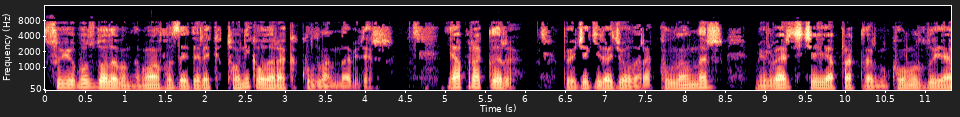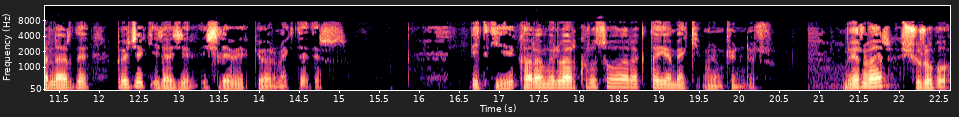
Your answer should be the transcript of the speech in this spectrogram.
suyu buzdolabında muhafaza ederek tonik olarak kullanılabilir. Yaprakları böcek ilacı olarak kullanılır. Mürver çiçeği yapraklarının konulduğu yerlerde böcek ilacı işlevi görmektedir. Bitkiyi kara mürver kurusu olarak da yemek mümkündür. Mürver şurubu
